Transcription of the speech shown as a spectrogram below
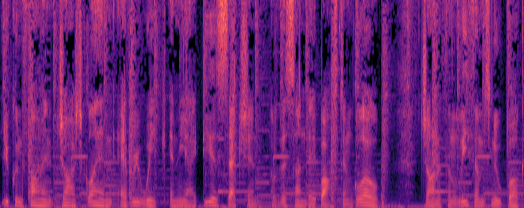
You can find Josh Glenn every week in the Ideas section of the Sunday Boston Globe. Jonathan Lethem's new book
